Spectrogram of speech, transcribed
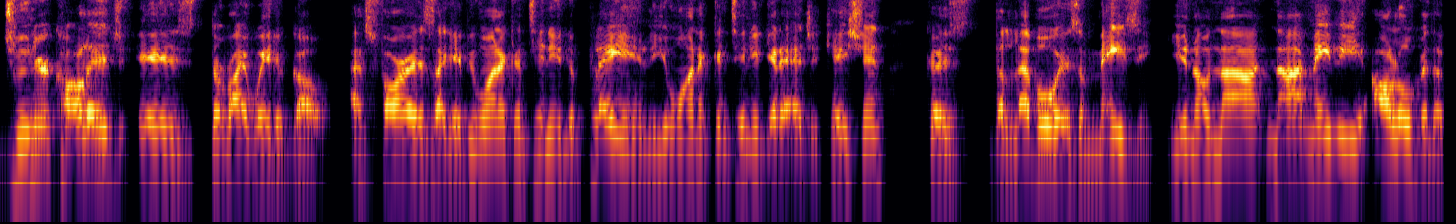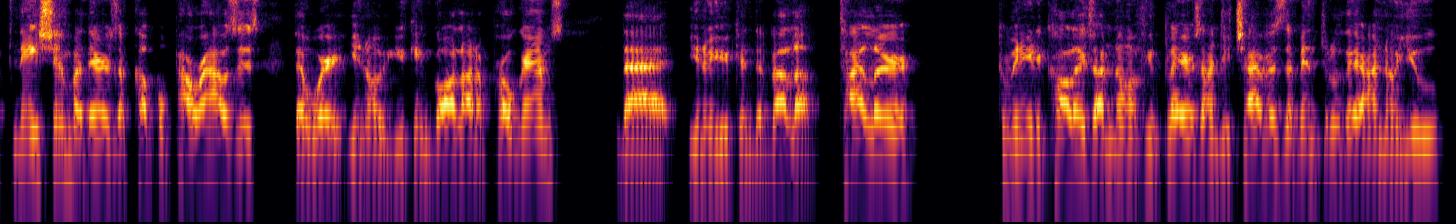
junior college is the right way to go. As far as like if you want to continue to play and you want to continue to get an education, because the level is amazing. You know, not not maybe all over the nation, but there's a couple powerhouses that where you know you can go a lot of programs that you know you can develop. Tyler Community College. I know a few players. Andrew Chavez have been through there. I know you,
